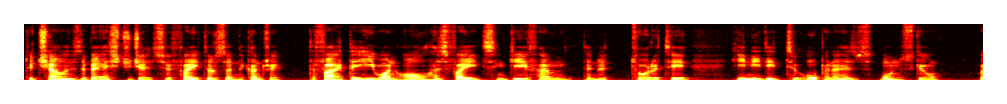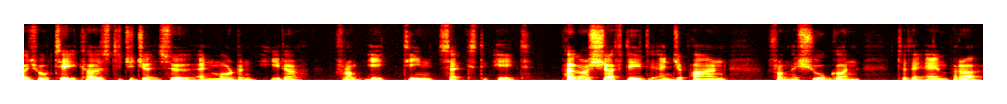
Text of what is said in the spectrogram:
to challenge the best jiu-jitsu fighters in the country. The fact that he won all his fights and gave him the notoriety he needed to open his own school, which will take us to jiu-jitsu in modern era from 1868. Power shifted in Japan from the shogun to the emperor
